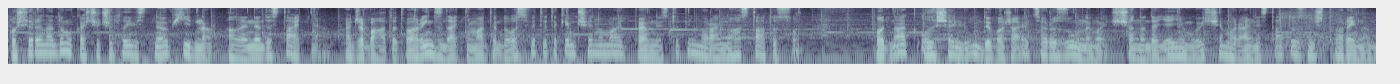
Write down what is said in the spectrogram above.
Поширена думка, що чутливість необхідна, але недостатня, адже багато тварин здатні мати досвід і таким чином мають певний ступінь морального статусу. Однак лише люди вважаються розумними, що надає їм вищий моральний статус, ніж тваринам.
